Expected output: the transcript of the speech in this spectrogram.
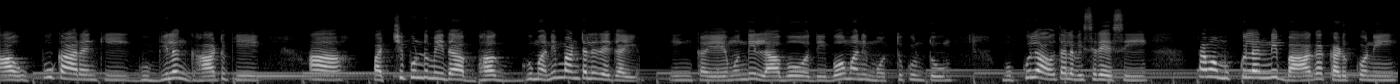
ఆ ఉప్పు కారంకి గుగ్గిలం ఘాటుకి ఆ పచ్చిపుండు మీద భగ్గుమని మంటలు రేగాయి. ఇంకా ఏముంది లాబో దిబోమని మొత్తుకుంటూ ముక్కులు అవతల విసిరేసి తమ ముక్కులన్నీ బాగా కడుక్కొని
